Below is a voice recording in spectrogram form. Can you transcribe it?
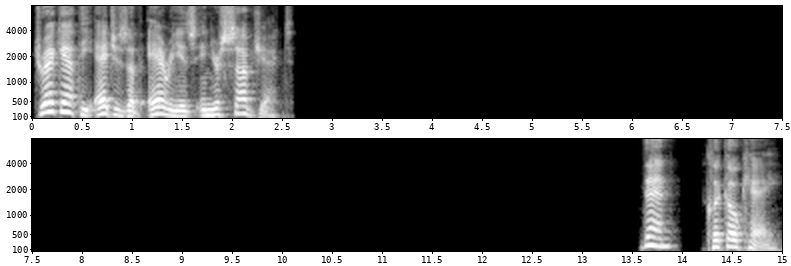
Drag out the edges of areas in your subject. Then click OK.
